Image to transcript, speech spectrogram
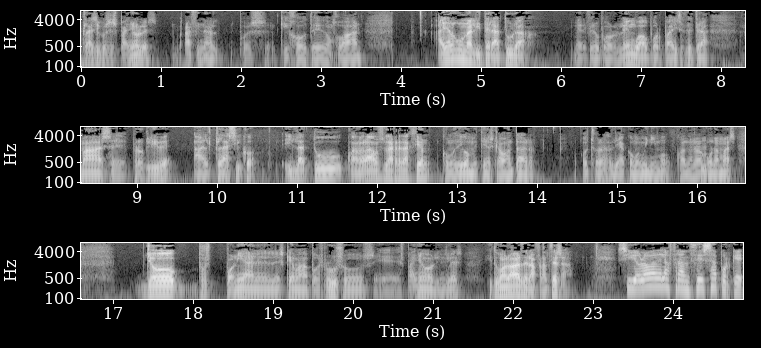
clásicos españoles, al final, pues Quijote, Don Juan. ¿Hay alguna literatura, me refiero por lengua o por país, etcétera, más eh, proclive al clásico? Y la, tú, cuando hablábamos en la redacción, como digo, me tienes que aguantar ocho horas al día como mínimo, cuando no alguna más. Yo pues ponía en el esquema pues rusos, eh, español, inglés, y tú me hablabas de la francesa. Sí, yo hablaba de la francesa porque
